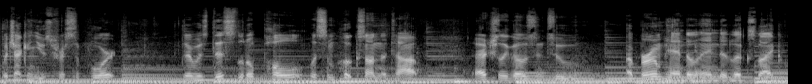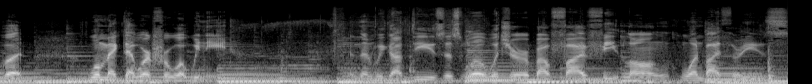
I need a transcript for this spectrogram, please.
which I can use for support. There was this little pole with some hooks on the top. It actually goes into a broom handle end, it looks like, but we'll make that work for what we need. And then we got these as well, which are about five feet long, one by threes.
